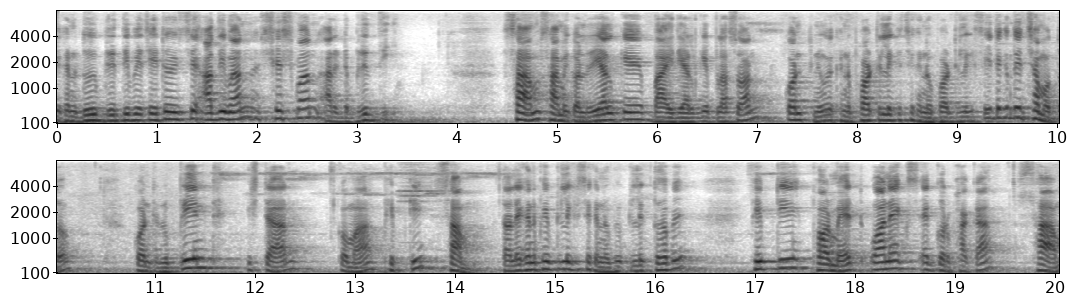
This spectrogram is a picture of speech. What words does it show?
এখানে দুই বৃদ্ধি পেয়েছে, এটা হচ্ছে আদিমান শেষ মান, আর এটা বৃদ্ধি। সাম সামিকল রিয়ালকে বাই রিয়ালকে প্লাস ওয়ান, কন্টিনিউ, এখানে ফর্টি লিখেছি, এখানেও ফর্টি লিখেছি, এটা কিন্তু ইচ্ছা মতো continue print, star comma fifty sum. তাহলে এখানে ফিফটি লিখেছি এখানে ফিফটি লিখতে হবে। ফিফটি ফরম্যাট ওয়ান এক্স এক গড় ফাঁকা, sum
